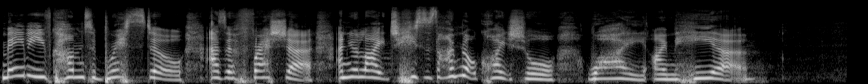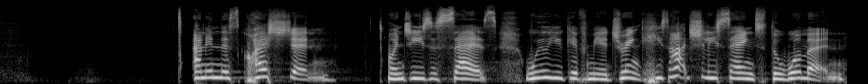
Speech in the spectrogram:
Maybe you've come to Bristol as a fresher and you're like, Jesus, I'm not quite sure why I'm here. And in this question, when Jesus says, Will you give me a drink? He's actually saying to the woman,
